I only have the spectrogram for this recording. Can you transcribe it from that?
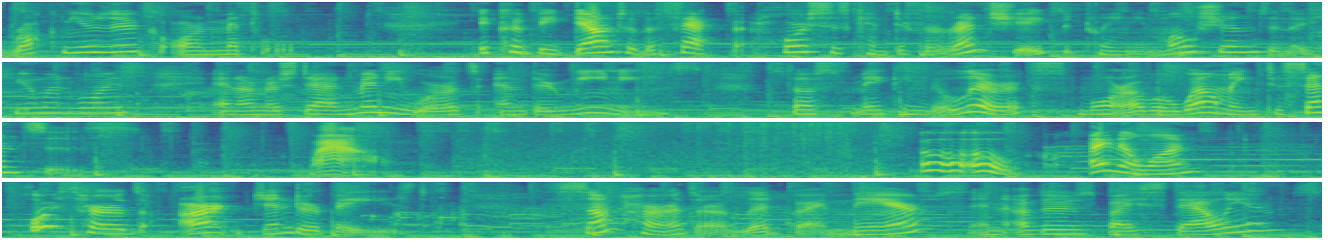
rock music or metal. It could be down to the fact that horses can differentiate between emotions in the human voice and understand many words and their meanings thus making the lyrics more overwhelming to senses. Wow. Oh, oh, oh I know one. Horse herds aren't gender based. Some herds are led by mares and others by stallions.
